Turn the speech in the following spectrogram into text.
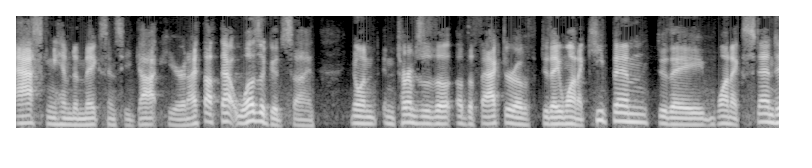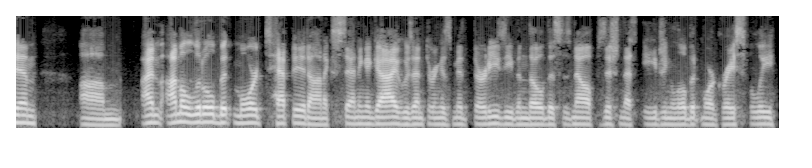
asking him to make since he got here, and I thought that was a good sign. You know, in, in terms of the of the factor of do they want to keep him, do they want to extend him? Um, I'm I'm a little bit more tepid on extending a guy who's entering his mid 30s, even though this is now a position that's aging a little bit more gracefully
